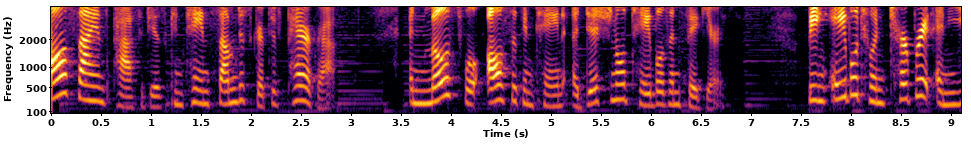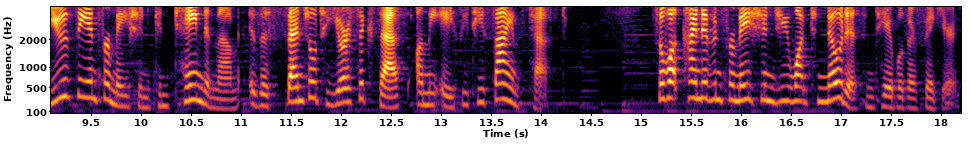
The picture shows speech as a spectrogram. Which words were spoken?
All science passages contain some descriptive paragraphs, and most will also contain additional tables and figures. Being able to interpret and use the information contained in them is essential to your success on the ACT Science test. So what kind of information do you want to notice in tables or figures?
